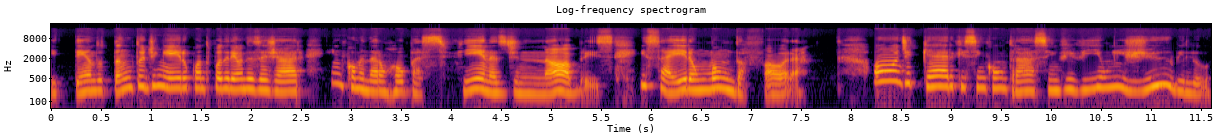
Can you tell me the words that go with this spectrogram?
E tendo tanto dinheiro quanto poderiam desejar, encomendaram roupas finas de nobres e saíram mundo afora. Onde quer que se encontrassem, viviam em júbilo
